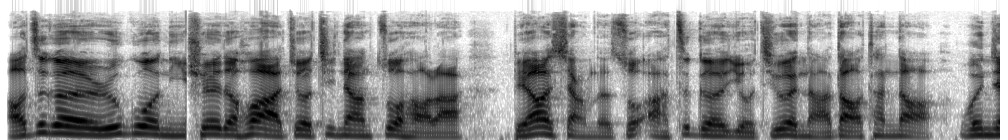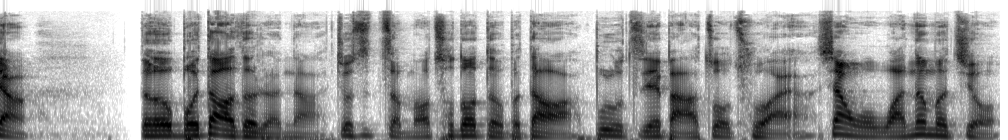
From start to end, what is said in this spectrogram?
好，这个如果你缺的话，就尽量做好啦，不要想着说啊，这个有机会拿到、看到。我跟你讲，得不到的人呐，就是怎么抽都得不到啊，不如直接把它做出来啊。像我玩那么久、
